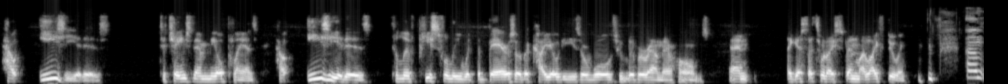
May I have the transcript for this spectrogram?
how easy it is to change their meal plans how easy it is to live peacefully with the bears or the coyotes or wolves who live around their homes. And i guess that's what i spend my life doing. Um,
